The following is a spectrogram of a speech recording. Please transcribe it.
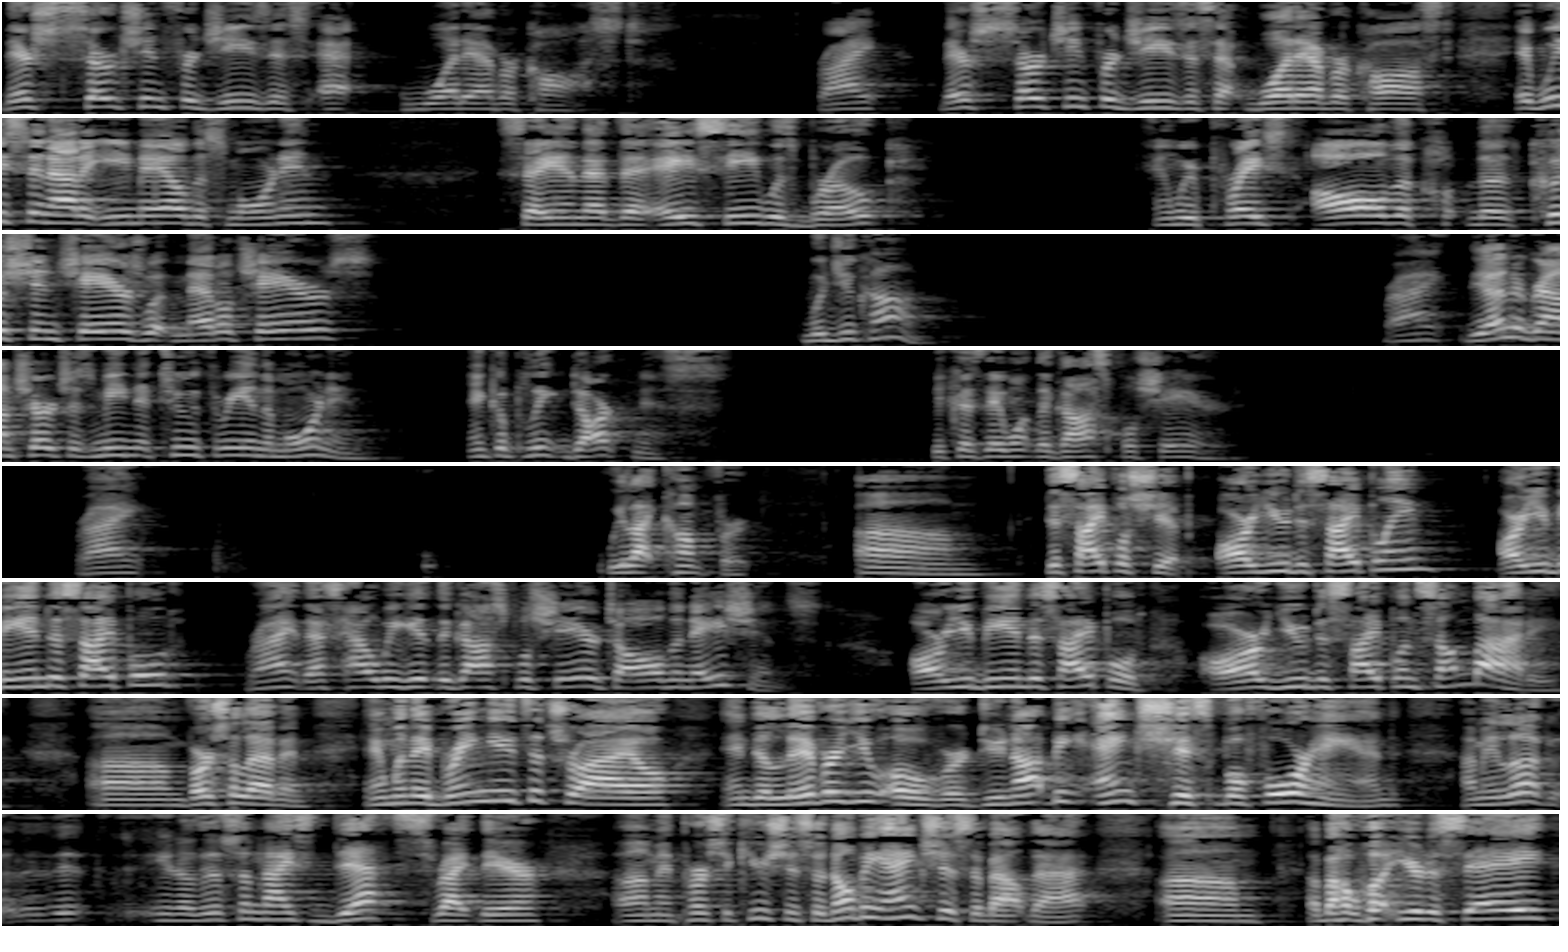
they're searching for Jesus at whatever cost, right? They're searching for Jesus at whatever cost. If we sent out an email this morning saying that the AC was broke and we replaced all the, the cushion chairs with metal chairs, would you come? Right? The underground church is meeting at 2, 3 in the morning in complete darkness because they want the gospel shared. Right? We like comfort. Um, discipleship. Are you discipling? Are you being discipled? Right? That's how we get the gospel shared to all the nations. Are you being discipled? Are you discipling somebody? Um, verse 11, and when they bring you to trial and deliver you over, do not be anxious beforehand. I mean, look, you know, there's some nice deaths right there um, and persecution. So don't be anxious about that, um, about what you're to say,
